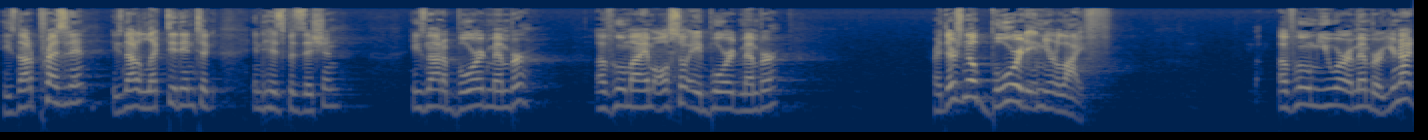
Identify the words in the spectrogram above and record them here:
He's not a president. He's not elected into, into his position. He's not a board member, of whom I am also a board member. Right? There's no board in your life of whom you are a member. You're not,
